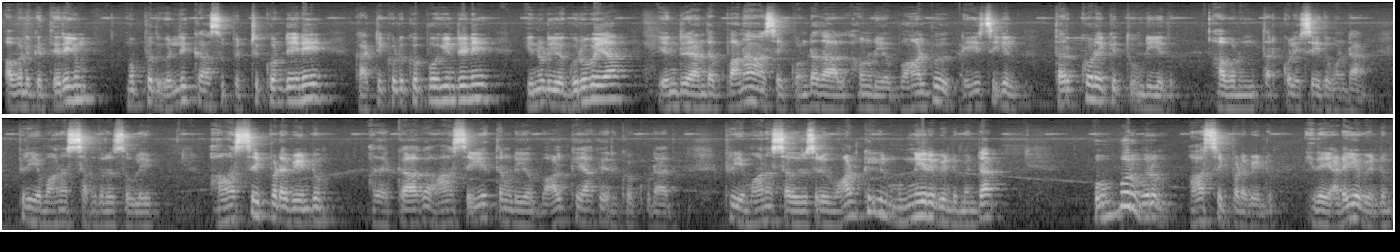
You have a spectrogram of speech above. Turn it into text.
அவனுக்கு தெரியும் முப்பது வெள்ளிக்காசு பெற்றுக்கொண்டேனே காட்டி கொடுக்கப் போகின்றேனே என்னுடைய குருவையா? என்று அந்த பண ஆசை கொண்டதால் அவனுடைய வாழ்வு கடைசியில் தற்கொலைக்கு தூண்டியது. அவனும் தற்கொலை செய்து கொண்டான். பிரியமான சகோதர சோழே ஆசைப்பட வேண்டும். அதற்காக ஆசையே தன்னுடைய வாழ்க்கையாக இருக்கக்கூடாது. பிரியமான சகோதர சோழே வாழ்க்கையில் முன்னேற வேண்டும் என்றால் ஒவ்வொருவரும் ஆசைப்பட வேண்டும் இதை அடைய வேண்டும்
